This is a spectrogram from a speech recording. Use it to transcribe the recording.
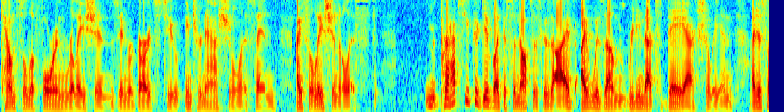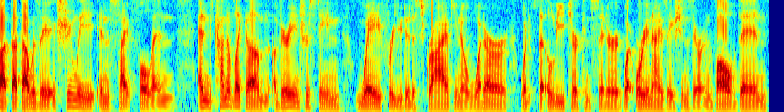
Council of Foreign Relations in regards to internationalists and isolationists. Perhaps you could give like a synopsis because I I was um, reading that today actually, and I just thought that that was a extremely insightful and and kind of like um, a very interesting way for you to describe, you know, what are what the elite are considered, what organizations they're involved in,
